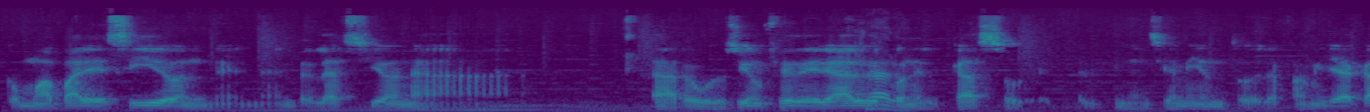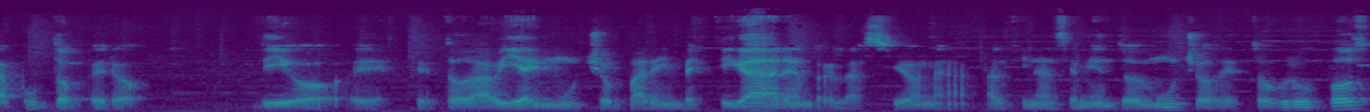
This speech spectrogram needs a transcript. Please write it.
como ha aparecido en, relación a la Revolución Federal con el caso del financiamiento de la familia Caputo, pero digo, este, todavía hay mucho para investigar en relación al financiamiento de muchos de estos grupos,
